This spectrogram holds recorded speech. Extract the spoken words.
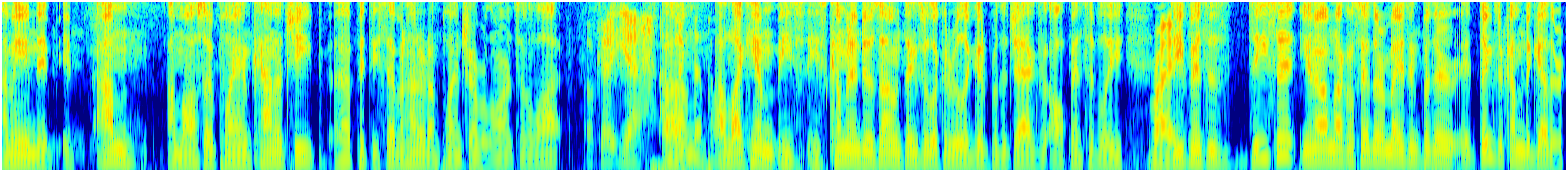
i mean if, if i'm i'm also playing kind of cheap uh 5700 i'm playing trevor lawrence in a lot Okay, yeah, I like Um, that play. I like him. He's he's coming into his own. Things are looking really good for the Jags offensively. Right. Defense is decent. You know, I'm not gonna say they're amazing, but they're it, things are coming together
